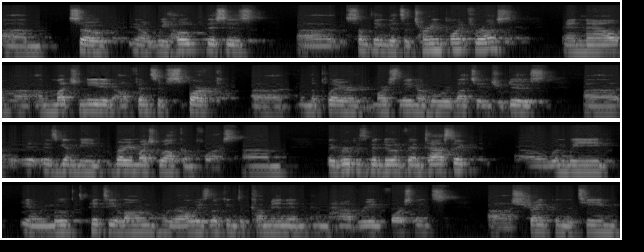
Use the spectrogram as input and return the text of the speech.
Um, so, you know, we hope this is uh, something that's a turning point for us. And now uh, a much needed offensive spark uh, in the player Marcelino, who we're about to introduce, uh, is going to be very much welcome for us. Um, the group has been doing fantastic. Uh, when we, you know, we moved Pity along, we were always looking to come in and, and have reinforcements, uh, strengthen the team.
